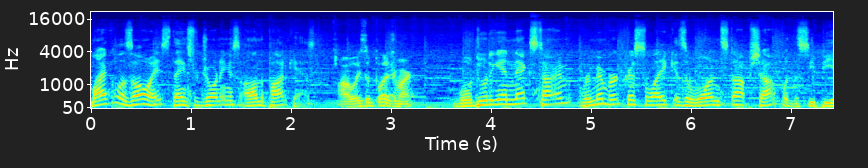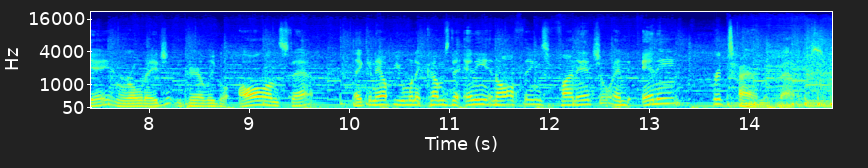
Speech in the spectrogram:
Michael, as always, thanks for joining us on the podcast. Always a pleasure, Mark. We'll do it again next time. Remember, Crystal Lake is a one stop shop with a CPA, enrolled agent, and paralegal all on staff. They can help you when it comes to any and all things financial and any retirement matters.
